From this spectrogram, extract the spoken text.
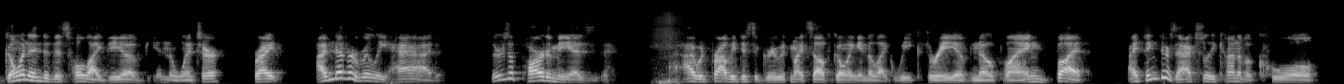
Going into this whole idea of in the winter, right? I've never really had, there's a part of me as I would probably disagree with myself going into like week three of no playing, but I think there's actually kind of a cool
